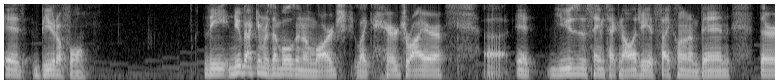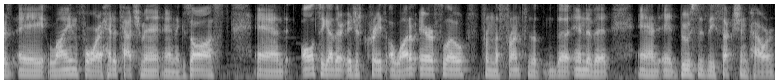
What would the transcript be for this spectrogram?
is beautiful. The new vacuum resembles an enlarged like hair dryer. Uh, it uses the same technology as Cyclone and Bin. There's a line for a head attachment and exhaust, and all together it just creates a lot of airflow from the front to the, the end of it, and it boosts the suction power.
